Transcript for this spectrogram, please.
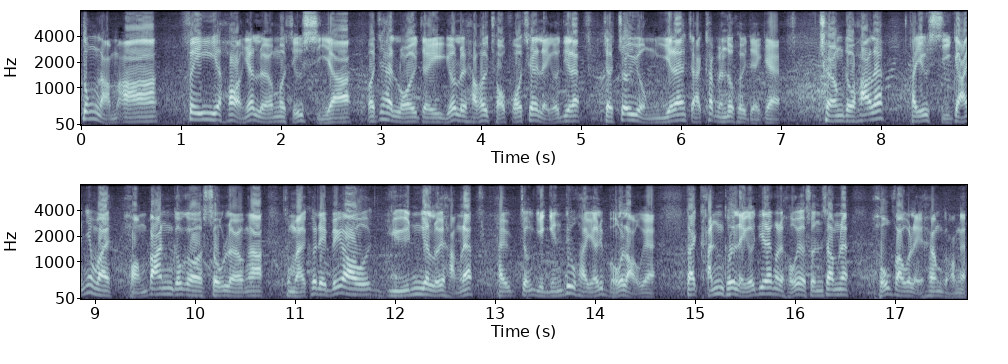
東南亞飛可能一兩個小時啊，或者係內地，如果旅客可以坐火車嚟嗰啲咧，就最容易咧就係吸引到佢哋嘅。長途客咧係要時間，因為航班嗰個數量啊，同埋佢哋比較遠嘅旅行咧係仲仍然都係有啲保留嘅，但係近距離嗰啲咧，我哋好有信心咧，好快會嚟香港嘅。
